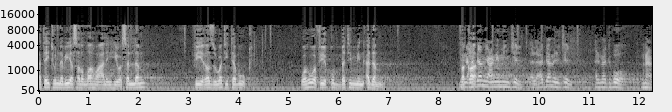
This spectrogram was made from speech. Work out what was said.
أتيت النبي صلى الله عليه وسلم في غزوة تبوك وهو في قبة من أدم. من أدم يعني من جلد الأدم الجلد المدبوغ. نعم.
